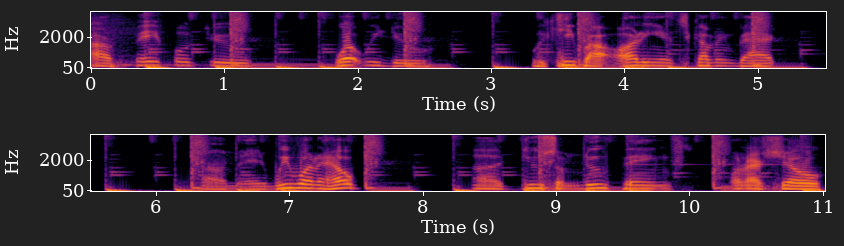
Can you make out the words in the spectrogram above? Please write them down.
are faithful to what we do. We keep our audience coming back. Um, and we want to help uh, do some new things on our show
